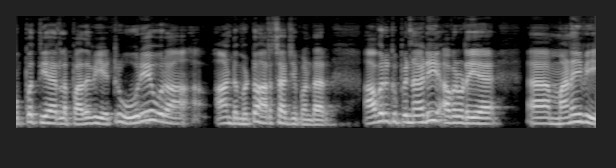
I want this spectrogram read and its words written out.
முப்பத்தி ஆறில் பதவியேற்று ஒரே ஒரு ஆண்டு மட்டும் அரசாட்சி பண்ணுறார் அவருக்கு பின்னாடி அவருடைய மனைவி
